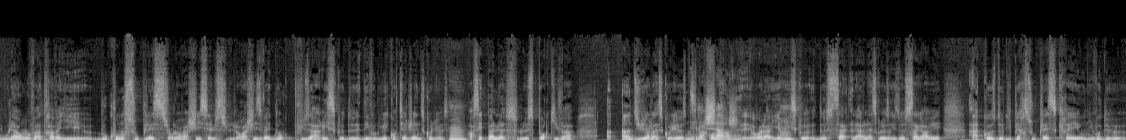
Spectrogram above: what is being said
où là on va travailler beaucoup en souplesse sur le rachis et le, rachis va être donc plus à risque d'évoluer quand il y a déjà une scoliose. Hmm. Alors c'est pas le, le sport qui va induire la scoliose, mais par contre, euh, voilà, il mm. risque de la, scoliose risque de s'aggraver à cause de l'hypersouplesse créée au niveau de,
